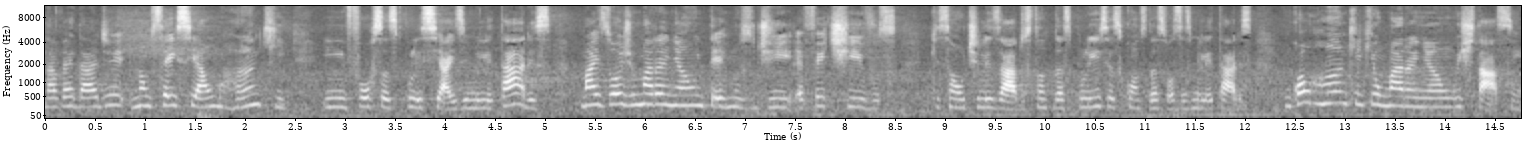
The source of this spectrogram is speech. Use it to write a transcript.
Na verdade, não sei se há um ranking em forças policiais e militares, mas hoje o Maranhão, em termos de efetivos, que são utilizados, tanto das polícias quanto das forças militares. Em qual ranking que o Maranhão está? Assim,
